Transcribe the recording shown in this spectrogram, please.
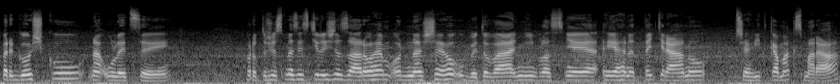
prgošku na ulici, protože jsme zjistili, že za rohem od našeho ubytování vlastně je, je hned teď ráno přehlídka Max Mara.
